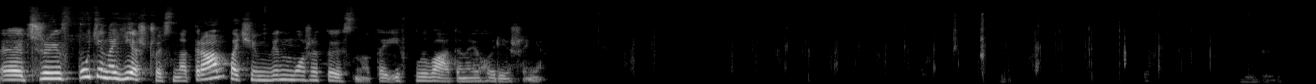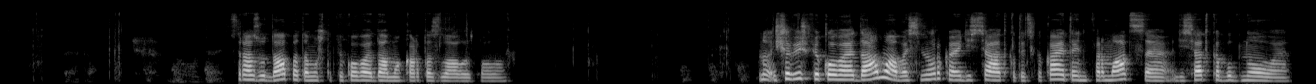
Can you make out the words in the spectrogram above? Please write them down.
Е, Чи в Путіна є щось на Трампа, чим він може тиснути і впливати на його рішення? Сразу да, потому что пиковая дама, карта зла выпала. Ну, еще видишь, пиковая дама, восьмерка и десятка. То есть какая-то информация, десятка бубновая.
